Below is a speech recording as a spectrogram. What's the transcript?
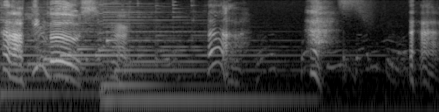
Ah. Ah. Ah.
